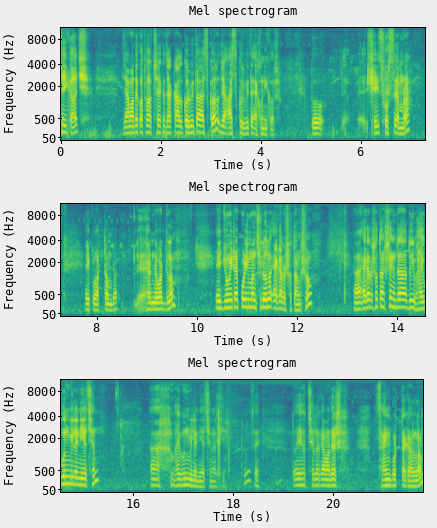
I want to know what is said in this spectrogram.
সেই কাজ। যে আমাদের কথা হচ্ছে যা কাল করবি তা আজ কর, যা আজ করবি তা এখনই কর। তো, সেই সোর্সে আমরা এই প্লটটা আমরা হ্যান্ড ওভার দিলাম। এই জমিটার পরিমাণ ছিল হলো এগারো শতাংশ। এগারো শতাংশ এটা দুই ভাই বোন মিলে নিয়েছেন। ভাই বোন মিলে নিয়েছেন আর কি। ঠিক আছে? তো এই হচ্ছে লোকে আমাদের সাইনবোর্ডটা গাড়লাম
